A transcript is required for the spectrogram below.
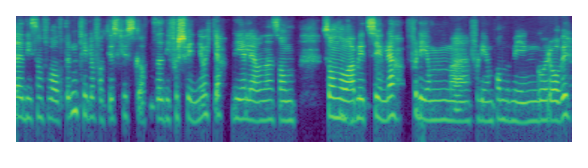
eh, de, som forvalter den, til å faktisk huske at de forsvinner jo ikke, de elevene som, som nå er blitt synlige fordi om, eh, fordi om, pandemien går over.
